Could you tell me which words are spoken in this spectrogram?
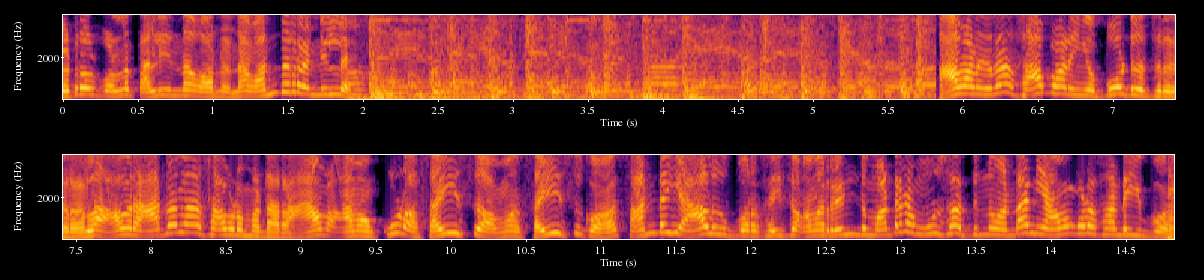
பெட்ரோல் போடலாம் தள்ளி தான் வரணும். நான் வந்துடுறேன் நில்லு. தான் சாப்பாடு இங்க போட்டு வச்சிருக்கிறல்ல அவர் அதெல்லாம் சாப்பிட மாட்டாரான் அவன் அவன் கூட சைஸ் அவன் சைஸுக்கும் சண்டைக்கு ஆளுக்கு போற சைஸும் அவன் ரெண்டு மட்டனை முழுசா தின்னு வேண்டாம் நீ அவன் கூட சண்டைக்கு போற.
